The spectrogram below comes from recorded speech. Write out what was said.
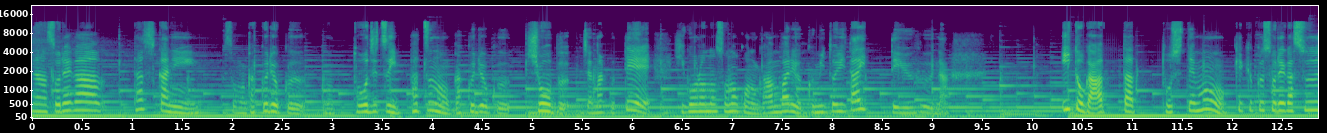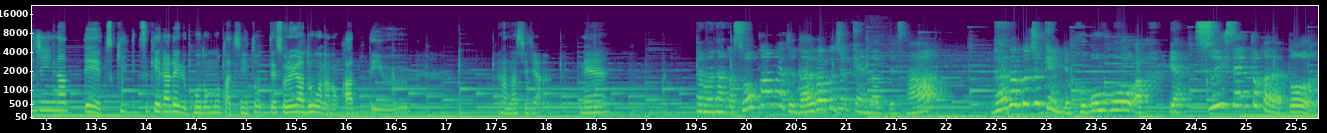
なあそれが確かにその学力の当日一発の学力勝負じゃなくて日頃のその子の頑張りを汲み取りたいっていう風な意図があったとしても結局それが数字になって突きつけられる子どもたちにとってそれがどうなのかっていう話じゃんね。でもなんかそう考えると大学受験だってさ大学受験ってほぼほぼあいや推薦とかだと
